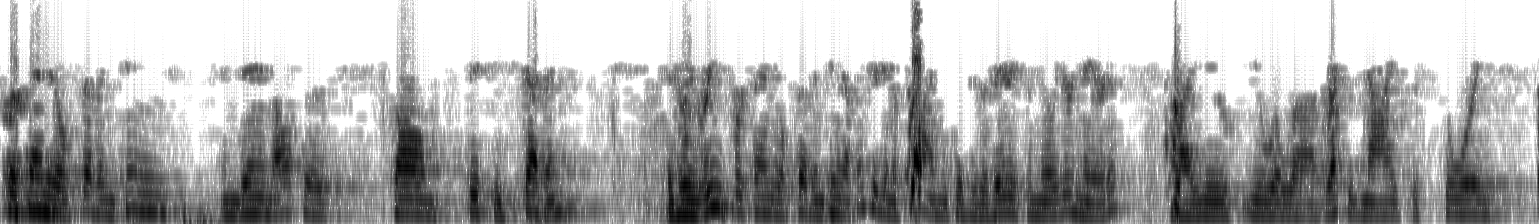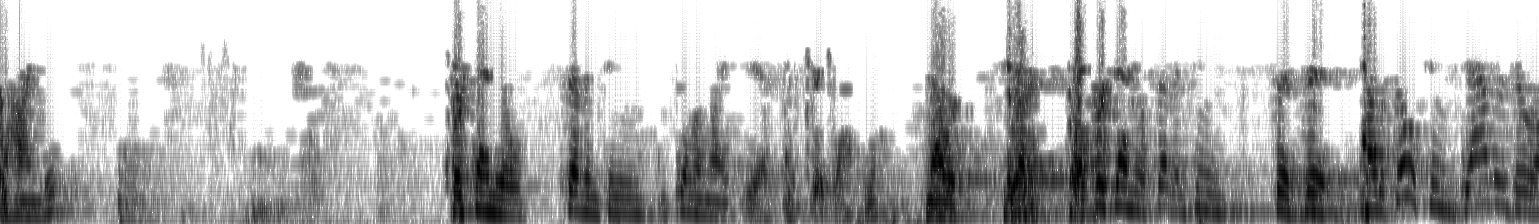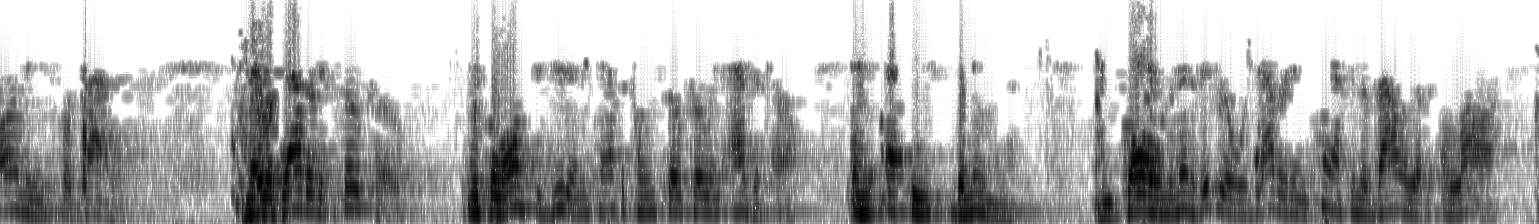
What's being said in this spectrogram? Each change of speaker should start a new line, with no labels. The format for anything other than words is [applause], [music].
1 Samuel 17, and then also Psalm 57. As we read 1 Samuel 17, I think you're going to find that this is a very familiar narrative. Uh, you you will uh, recognize the story behind it. 1 Samuel 17, I'm feeling like, yeah, that's great. Yeah. Now we're together. Well, 1 Samuel 17 says this, Now the Philistines gathered their armies for battle. They were gathered at Soko, which belonged to Judah and the camp between Soko and Azekah, in Ephes Dammim. And Saul and the men of Israel were gathered in camp in the valley of Elah,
